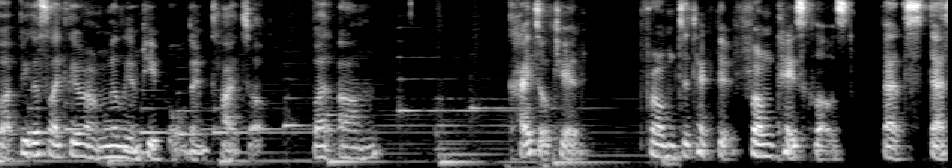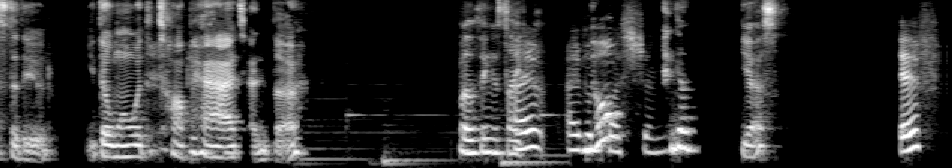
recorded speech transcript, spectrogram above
But because like there are a million people named Kaito, but um, Kaito Kid from Detective from Case Closed. That's that's the dude. The one with the top hat and the. But the thing is, I like, have I have a no, question. the- yes, If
